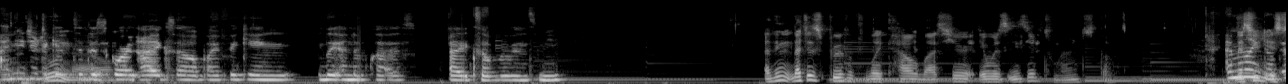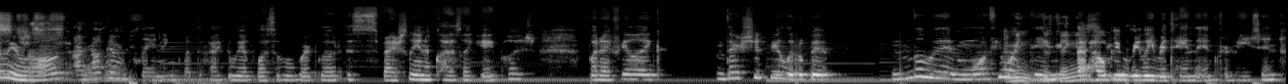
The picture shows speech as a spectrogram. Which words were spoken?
I need you to get to the score in IXL by freaking the end of class. IXL ruins me. I think that's just proof of like how last year it was easier to learn stuff. I mean, This like, don't get me wrong. I'm not complaining about the fact that we have less of a workload, especially in a class like APUSH. But I feel like there should be a little bit, a little bit more, a few I more mean, things thing that is- help you really retain the information. Yeah,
